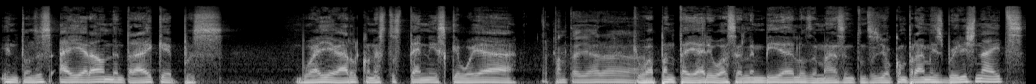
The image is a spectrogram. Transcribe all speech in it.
Y entonces ahí era donde entraba y que pues voy a llegar con estos tenis que voy a... A pantallar Que voy a pantallar y voy a hacer la envidia de los demás. Entonces yo compraba mis British Knights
